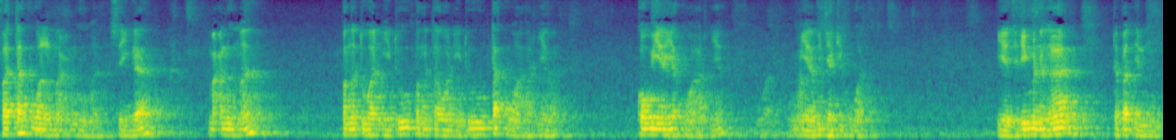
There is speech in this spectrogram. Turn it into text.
Fatak wal ma'lumah sehingga maklumah pengetahuan itu pengetahuan itu takwa artinya apa? Kawiyah yakwa artinya? Ya menjadi kuat. Ya jadi mendengar dapat ilmu.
